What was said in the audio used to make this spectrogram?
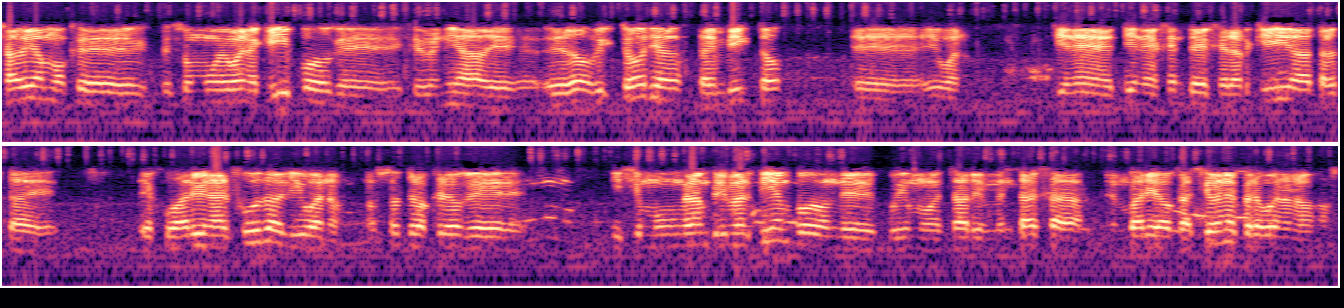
sabíamos que, es un muy buen equipo, que, venía de, dos victorias, está invicto, eh, y bueno, tiene, tiene gente de jerarquía, trata de jugar bien al fútbol y bueno, nosotros creo que hicimos un gran primer tiempo donde pudimos estar en ventaja en varias ocasiones, pero bueno, nos,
